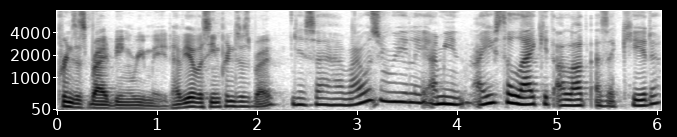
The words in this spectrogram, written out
Princess Bride being remade? Have you ever seen Princess Bride? Yes, I have. I wasn't really. I mean, I used to like it a lot as a kid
